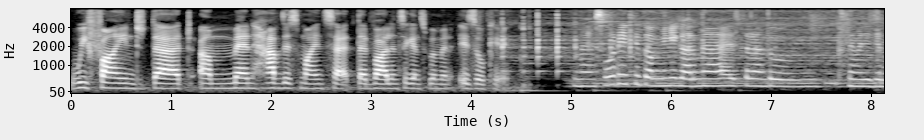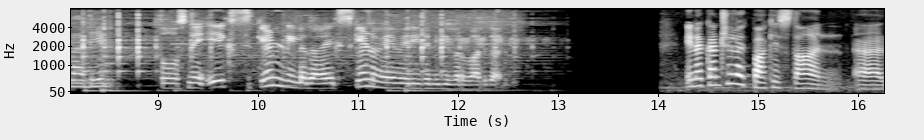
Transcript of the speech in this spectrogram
we find that um, men have this mindset that violence against women is okay. मैं सो रही थी तो अम्मी के घर में आया इस तरह तो उसने मुझे जला दिया तो उसने एक सेकंड नहीं लगाया एक सेकंड में मेरी जिंदगी बर्बाद कर दी in a country like Pakistan, uh,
